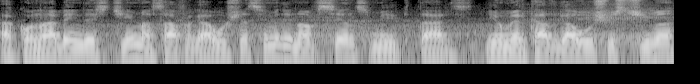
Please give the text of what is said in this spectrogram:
A Conab ainda estima a safra gaúcha acima de 900 mil hectares e o mercado gaúcho estima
